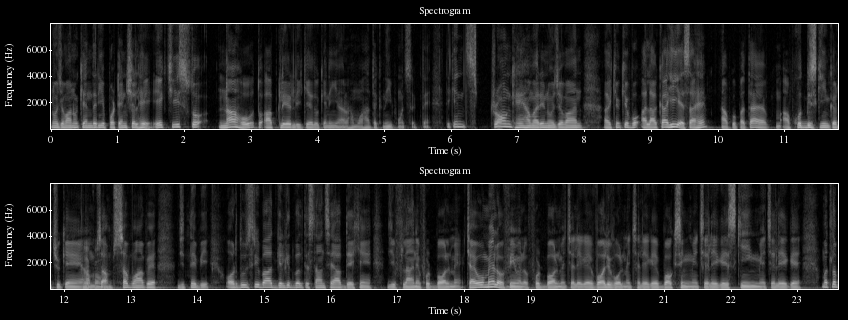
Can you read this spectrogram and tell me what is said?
نوجوانوں کے اندر یہ پوٹینشیل ہے۔ ایک چیز تو نہ ہو تو آپ کلیئرلی کہہ دو کہ نہیں یار ہم وہاں تک نہیں پہنچ سکتے۔ لیکن اسٹرانگ ہیں ہمارے نوجوان کیونکہ وہ علاقہ ہی ایسا ہے۔ آپ کو پتہ ہے آپ خود بھی اسکینگ کر چکے ہیں۔ ہم ہم سب وہاں پہ جتنے بھی۔ اور دوسری بات گلگت بلتستان سے آپ دیکھیں جی فلان ہے فٹ بال میں چاہے وہ میل ہو فیمیل ہو فٹ بال میں چلے گئے والی بال میں چلے گئے باکسنگ میں چلے گئے اسکینگ میں چلے گئے۔ مطلب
